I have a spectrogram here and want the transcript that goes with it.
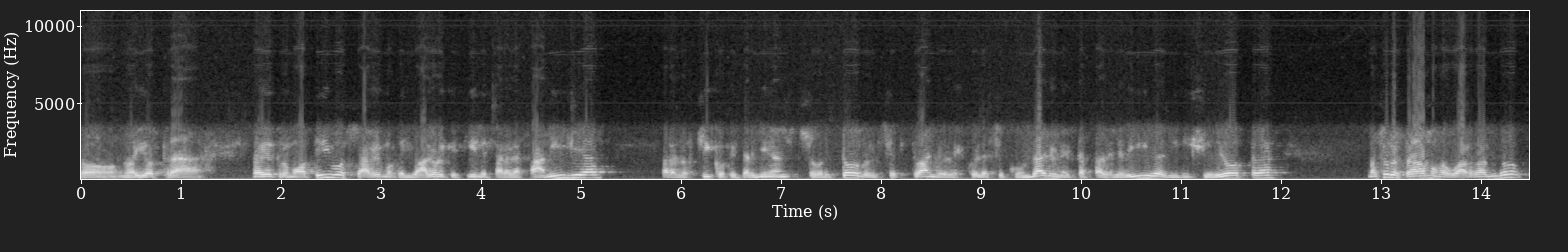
no, no hay otra no hay otro motivo, sabemos del valor que tiene para la familia, para los chicos que terminan sobre todo el sexto año de la escuela secundaria, una etapa de la vida, el inicio de otra. Nosotros estábamos aguardando,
